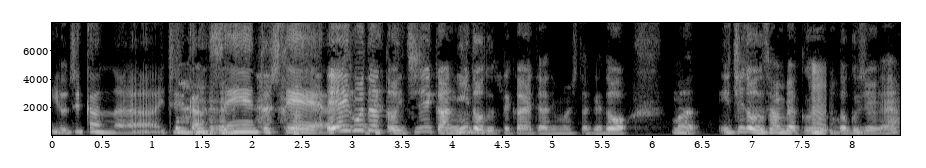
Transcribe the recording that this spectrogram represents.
?4 時間なら1時間1000円として。英語だと1時間2ドルって書いてありましたけど、まあ、1ドル360円、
